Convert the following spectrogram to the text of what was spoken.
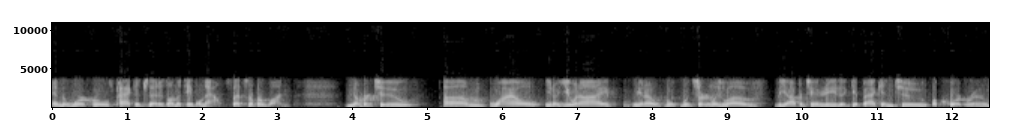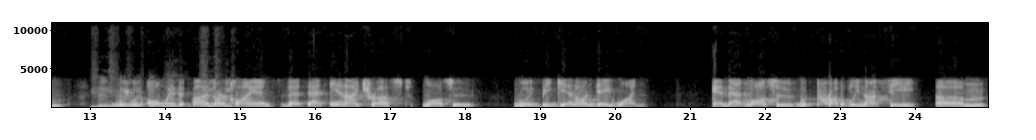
and the work rules package that is on the table now. So that's number one. Number two, um, while you know you and I, you know, w- would certainly love the opportunity to get back into a courtroom, we would always advise our clients that that antitrust lawsuit would begin on day one, and that lawsuit would probably not see um,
